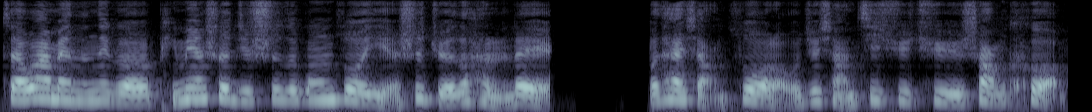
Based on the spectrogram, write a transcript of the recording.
在外面的那个平面设计师的工作也是觉得很累，不太想做了。我就想继续去上课。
